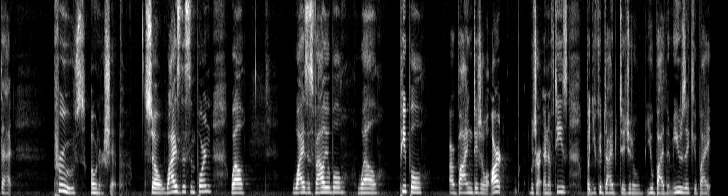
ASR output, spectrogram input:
that proves ownership. So, why is this important? Well, why is this valuable? Well, people are buying digital art, which are NFTs, but you could buy digital, you buy the music, you buy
